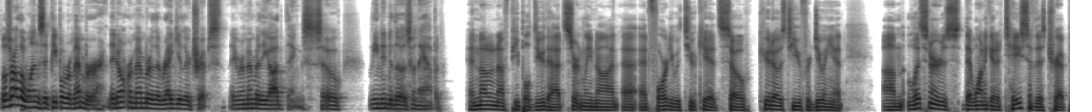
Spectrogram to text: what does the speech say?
Those are all the ones that people remember. They don't remember the regular trips, they remember the odd things. So lean into those when they happen. And not enough people do that, certainly not uh, at 40 with two kids. So kudos to you for doing it um, listeners that want to get a taste of this trip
